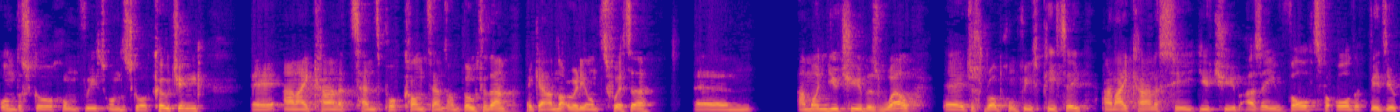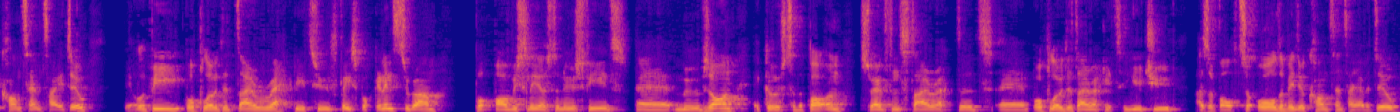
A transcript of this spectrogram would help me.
underscore Humphreys underscore coaching. Uh, and I kind of tend to put content on both of them. Again, I'm not really on Twitter. Um, I'm on YouTube as well, uh, just Rob Humphreys PT. And I kind of see YouTube as a vault for all the video content I do. It will be uploaded directly to Facebook and Instagram. But obviously, as the news feeds uh, moves on, it goes to the bottom. So everything's directed, um, uploaded directly to YouTube as a vault. So all the video content I ever do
